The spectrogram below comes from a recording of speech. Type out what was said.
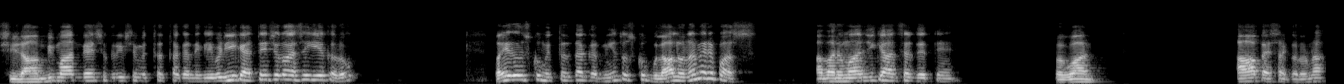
श्री राम भी मान गए सुग्रीव से मित्रता करने के लिए। बट ये कहते हैं, चलो ऐसे ये करो, भाई अगर उसको मित्रता करनी है तो उसको बुला लो ना मेरे पास। अब हनुमान जी क्या आंसर देते हैं, भगवान, आप ऐसा करो ना,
